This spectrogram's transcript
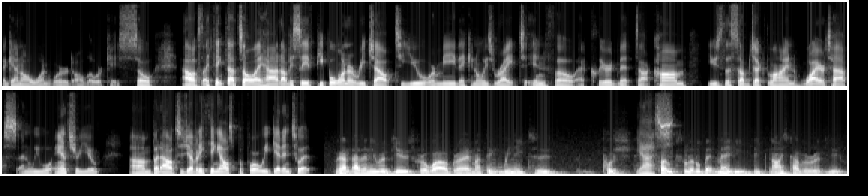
Again, all one word, all lowercase. So, Alex, I think that's all I had. Obviously, if people want to reach out to you or me, they can always write to info at clearadmit.com. Use the subject line wiretaps and we will answer you. Um, but, Alex, did you have anything else before we get into it? We haven't had any reviews for a while, Graham. I think we need to push Yes. folks a little bit. Maybe it'd be nice to have a review.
